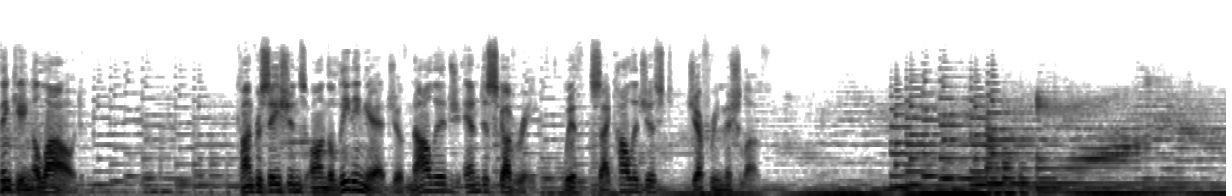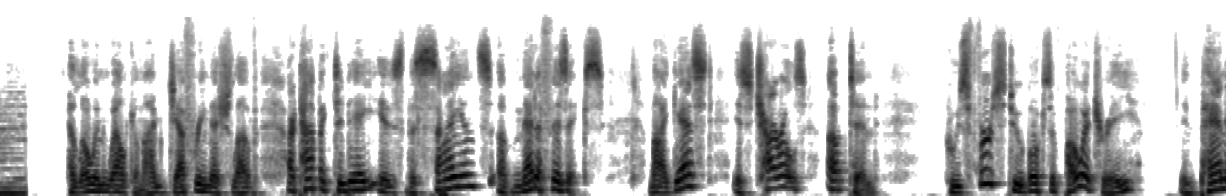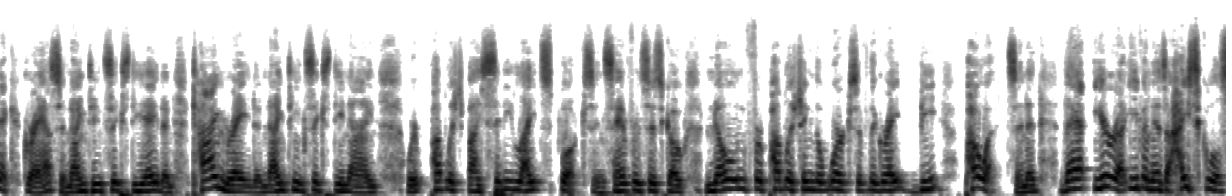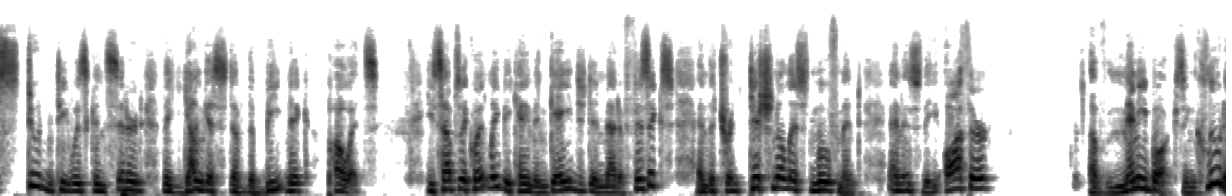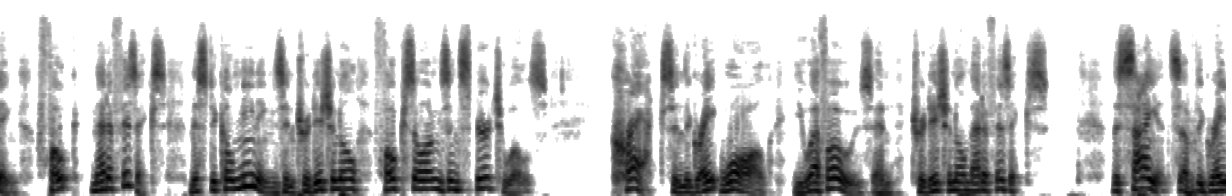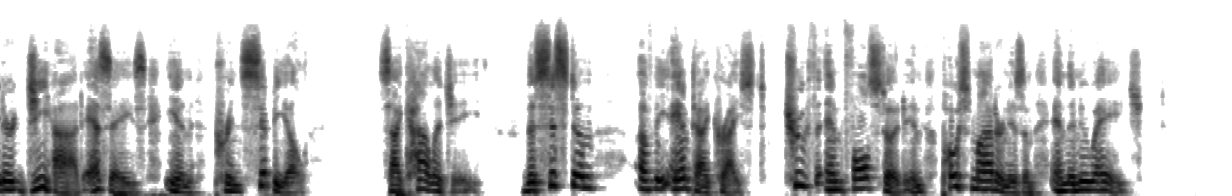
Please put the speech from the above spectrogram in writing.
Thinking Aloud. Conversations on the leading edge of knowledge and discovery with psychologist Jeffrey Mishlove. Hello and welcome. I'm Jeffrey Mishlove. Our topic today is the science of metaphysics. My guest is Charles Upton, whose first two books of poetry, in Panic Grass in 1968 and Time Raid in 1969 were published by City Lights Books in San Francisco, known for publishing the works of the great beat poets. And at that era, even as a high school student, he was considered the youngest of the beatnik poets. He subsequently became engaged in metaphysics and the traditionalist movement and is the author of many books, including folk metaphysics, mystical meanings in traditional folk songs and spirituals, cracks in the Great Wall, UFOs, and traditional metaphysics, the science of the greater jihad essays in principial psychology, the system of the Antichrist, truth and falsehood in postmodernism and the New Age,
